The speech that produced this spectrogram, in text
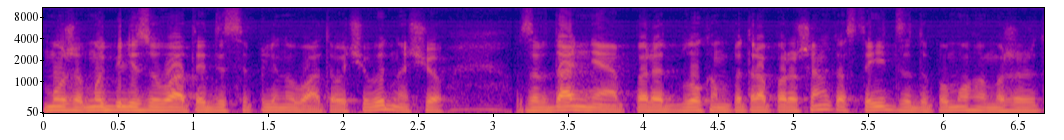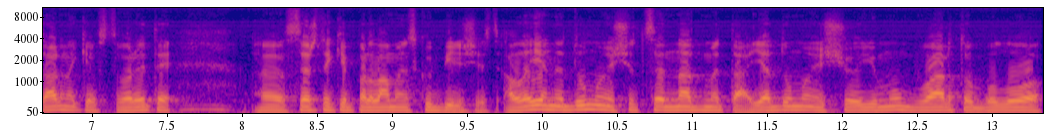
може мобілізувати і дисциплінувати. Очевидно, що завдання перед блоком Петра Порошенка стоїть за допомогою мажоритарників створити е, все ж таки парламентську більшість. Але я не думаю, що це надмета. Я думаю, що йому варто було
